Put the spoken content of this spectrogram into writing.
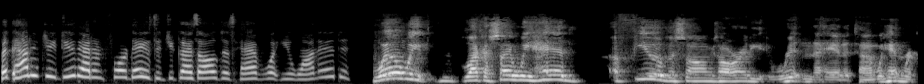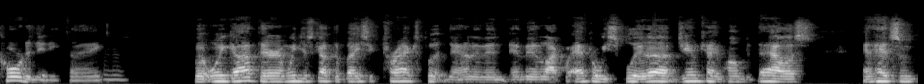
but how did you do that in four days? Did you guys all just have what you wanted? Well, we, like I say, we had a few of the songs already written ahead of time. We hadn't recorded anything, Mhm. But we got there and we just got the basic tracks put down. And then, and then like after we split up, Jim came home to Dallas and had some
